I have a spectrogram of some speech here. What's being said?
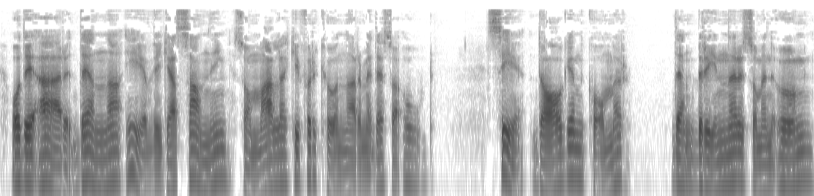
Och det är denna eviga sanning som Malaki förkunnar med dessa ord. Se, dagen kommer, den brinner som en ugn.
